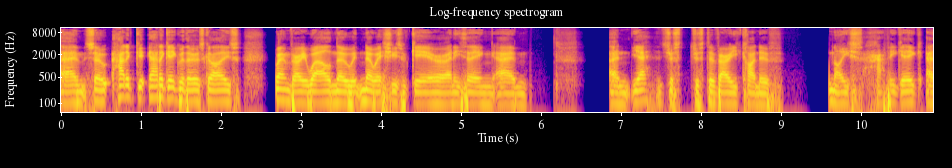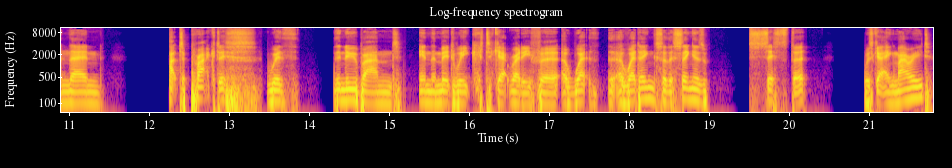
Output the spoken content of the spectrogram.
Um, so had a had a gig with those guys, went very well. No no issues with gear or anything. Um, and yeah, it's just just a very kind of nice, happy gig. And then had to practice with the new band in the midweek to get ready for a wet a wedding. So the singer's sister was getting married,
